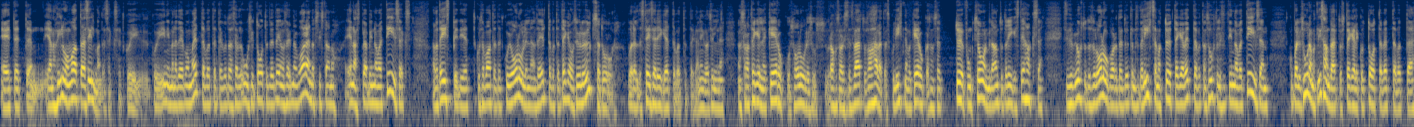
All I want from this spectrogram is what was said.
et, et ja noh, ilu on vaataja silmades, eks, et kui, kui inimene teeb oma ettevõtet ja kui ta seal uusi tooteid ja teenuseid nagu arendab, siis ta noh, ennast peab innovatiivseks, aga teistpidi, et kui sa vaatad, et kui oluline on see ettevõtte tegevus üleüldse turul, võrreldes teise riigi ettevõtetega, nii kui selline noh, strateegiline keerukus, olulisus rahvusvahelistes väärtusahelates, kui lihtne või keerukas on see tööfunktsioon, mida antud riigis tehakse, siis võib juhtuda sul olukord, et ütleme, seda lihtsamat tööd tegev ettevõte on suhteliselt innovatiivsem, kui palju suuremat lisandväärtust tegelikult tootev ettevõte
